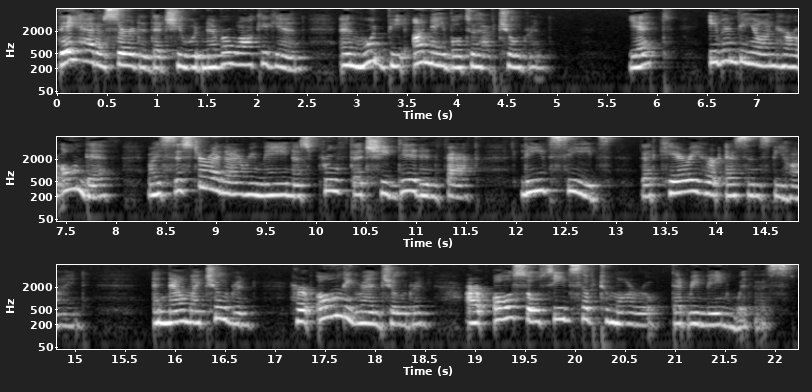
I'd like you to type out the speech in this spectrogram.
They had asserted that she would never walk again and would be unable to have children. Yet, even beyond her own death, my sister and I remain as proof that she did, in fact, leave seeds that carry her essence behind. And now my children, her only grandchildren, are also seeds of tomorrow that remain with us.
